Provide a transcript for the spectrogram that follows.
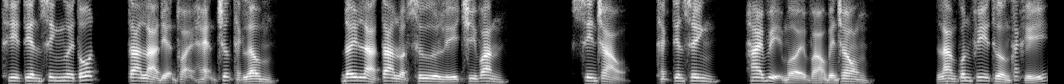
thi tiên sinh ngươi tốt, ta là điện thoại hẹn trước Thạch Lâm. Đây là ta luật sư Lý Chi Văn. Xin chào, Thạch tiên sinh, hai vị mời vào bên trong. Làm quân phi thường khách khí,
